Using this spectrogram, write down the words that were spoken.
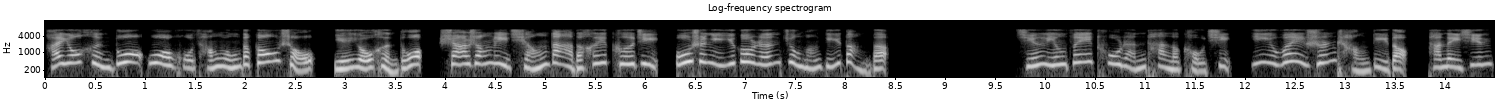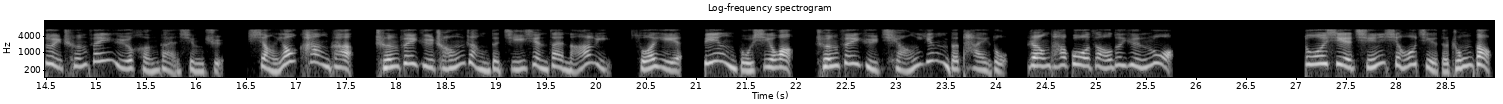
还有很多卧虎藏龙的高手，也有很多杀伤力强大的黑科技，不是你一个人就能抵挡的。秦凌飞突然叹了口气，意味深长地道：“他内心对陈飞宇很感兴趣，想要看看陈飞宇成长的极限在哪里，所以并不希望陈飞宇强硬的态度让他过早的陨落。多谢秦小姐的忠告，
